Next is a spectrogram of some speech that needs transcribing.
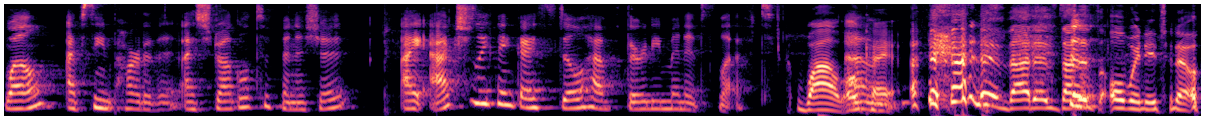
well, I've seen part of it. I struggled to finish it. I actually think I still have 30 minutes left. wow okay Um, that is that is so- all we need to know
